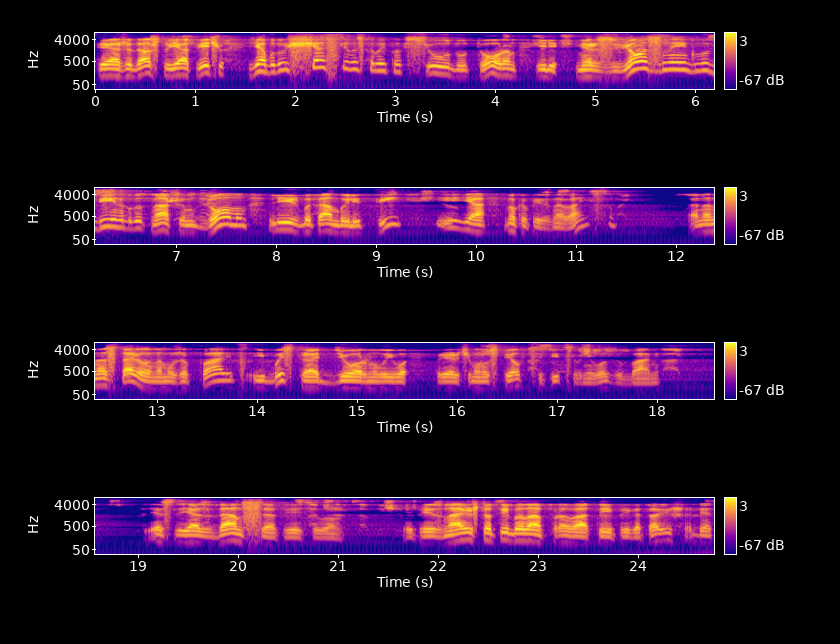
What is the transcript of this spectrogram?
Ты ожидал, что я отвечу, я буду счастлива с тобой повсюду, Торан, или межзвездные глубины будут нашим домом, лишь бы там были ты и я. Ну-ка, признавайся. Она наставила на мужа палец и быстро отдернула его, прежде чем он успел вцепиться в него зубами. «Если я сдамся, — ответил он, — и признаю, что ты была права, ты приготовишь обед».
